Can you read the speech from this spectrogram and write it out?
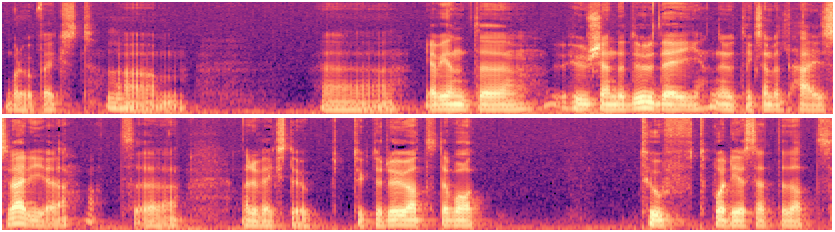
vår uppväxt. Mm. Um, uh, jag vet inte, hur kände du dig nu till exempel här i Sverige? Att, när du växte upp, tyckte du att det var tufft på det sättet att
